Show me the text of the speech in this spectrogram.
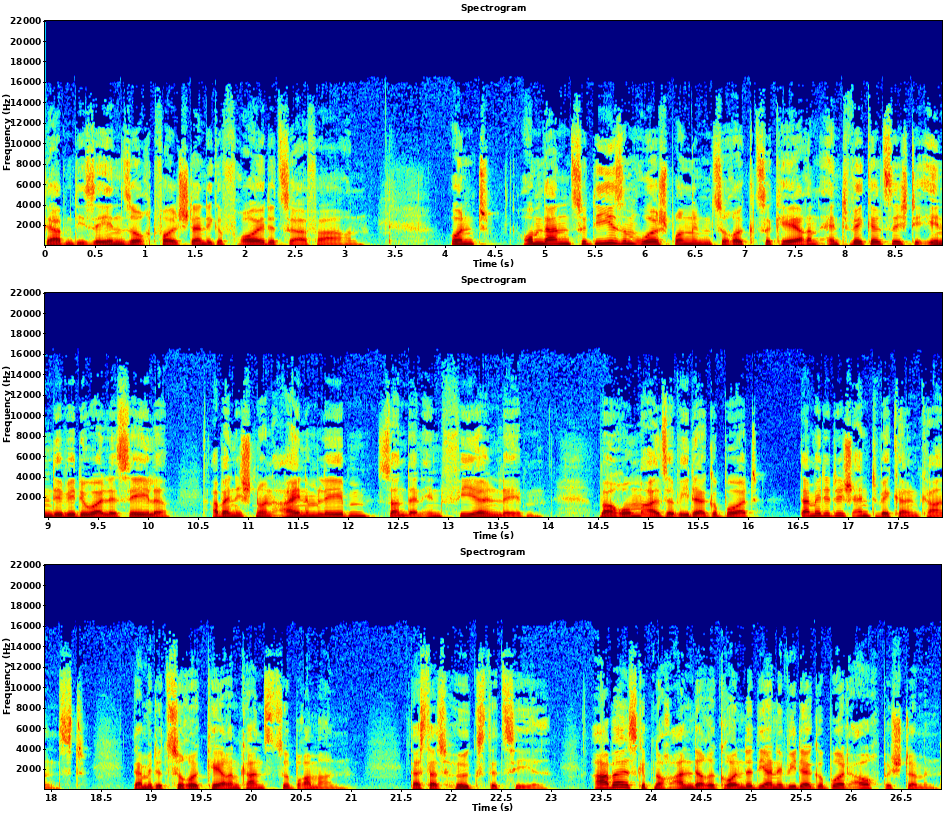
Sie haben die Sehnsucht, vollständige Freude zu erfahren. Und um dann zu diesem Ursprung zurückzukehren, entwickelt sich die individuelle Seele, aber nicht nur in einem Leben, sondern in vielen Leben. Warum also Wiedergeburt? Damit du dich entwickeln kannst, damit du zurückkehren kannst zu Brahman. Das ist das höchste Ziel. Aber es gibt noch andere Gründe, die eine Wiedergeburt auch bestimmen.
